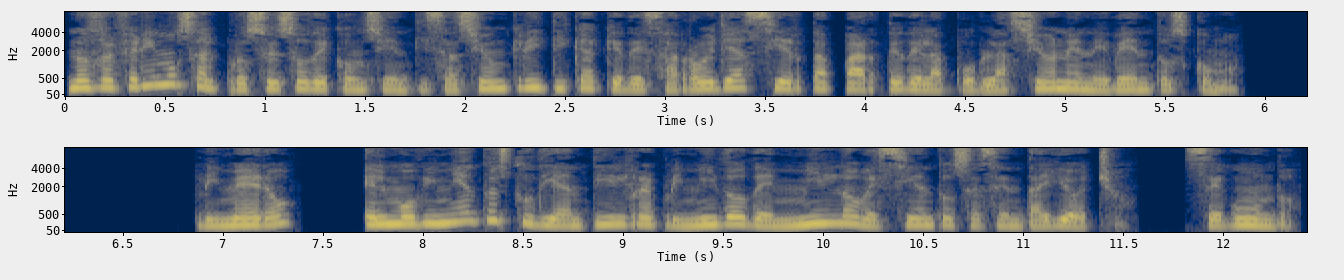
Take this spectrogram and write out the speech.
Nos referimos al proceso de concientización crítica que desarrolla cierta parte de la población en eventos como Primero, el movimiento estudiantil reprimido de 1968. Segundo,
